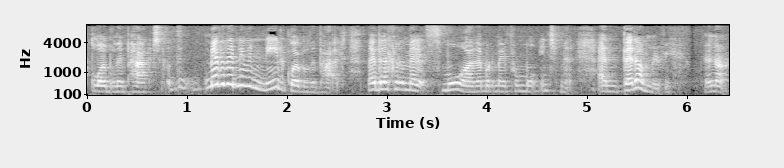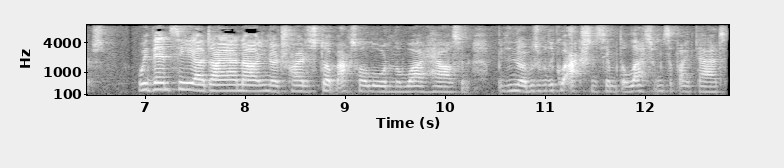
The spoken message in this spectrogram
global impact. Maybe they didn't even need global impact. Maybe they could have made it smaller and they would have made for a more intimate and better movie. Who knows? We then see uh, Diana, you know, try to stop Maxwell Lord in the White House, and you know, it was a really cool action scene with the lasso and stuff like that.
